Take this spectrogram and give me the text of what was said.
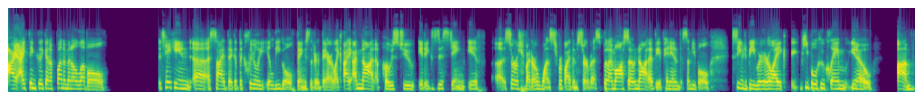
I, I think like on a fundamental level, taking uh, aside the, the clearly illegal things that are there, like I, I'm not opposed to it existing if a service provider wants to provide them service, but I'm also not of the opinion that some people seem to be where they're like people who claim, you know, um,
